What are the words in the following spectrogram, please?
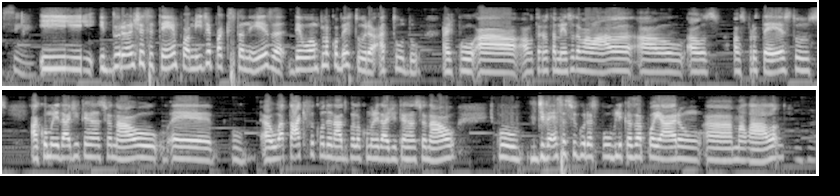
Sim. E, e, durante esse tempo, a mídia paquistanesa deu ampla cobertura a tudo. A, tipo, a, ao tratamento da Malala, ao, aos, aos protestos. A comunidade internacional. É, o, o ataque foi condenado pela comunidade internacional. Tipo, diversas figuras públicas apoiaram a Malala. Uhum.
